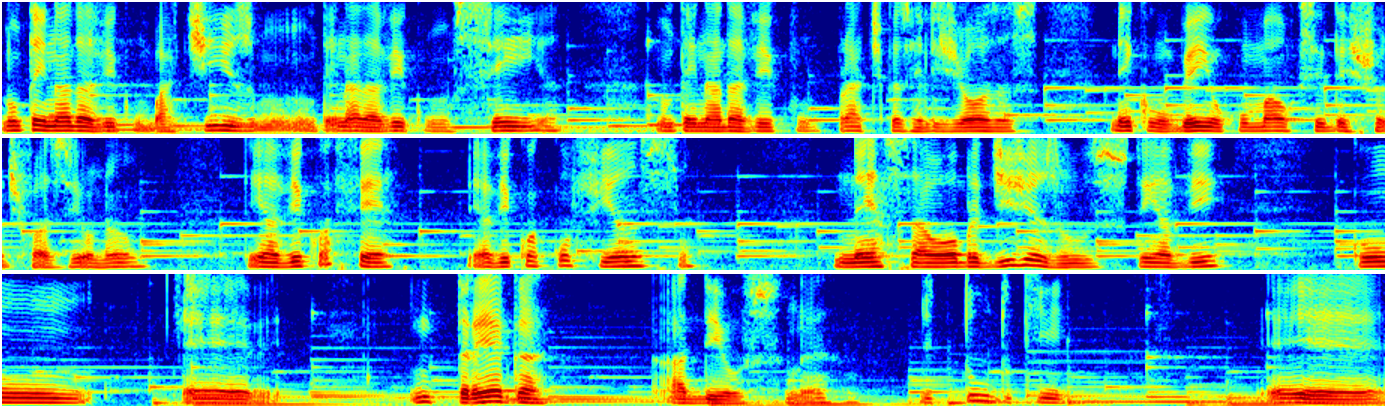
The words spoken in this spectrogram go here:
não tem nada a ver com batismo, não tem nada a ver com ceia, não tem nada a ver com práticas religiosas, nem com o bem ou com o mal que se deixou de fazer ou não. Tem a ver com a fé tem a ver com a confiança nessa obra de Jesus, tem a ver com é, entrega a Deus, né? De tudo que é,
